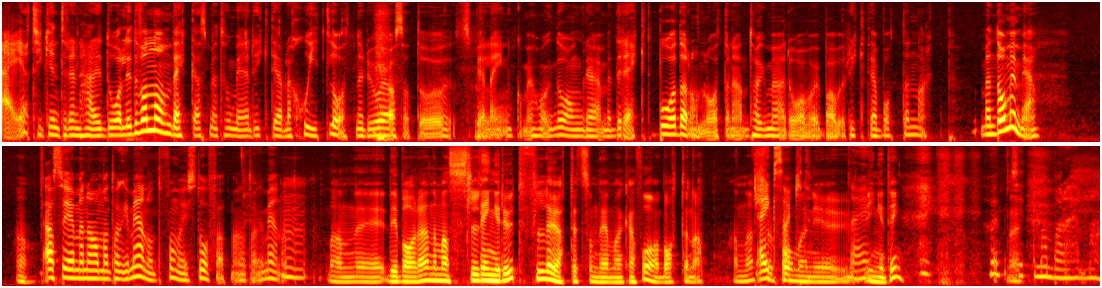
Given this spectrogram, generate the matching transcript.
Nej, jag tycker inte den här är dålig. Det var någon vecka som jag tog med en riktig jävla skitlåt när du och jag satt och spelade in, kommer jag ihåg. Då ångrade jag mig direkt. Båda de låtarna jag hade tagit med då var ju bara riktiga bottennapp. Men de är med. Ja. Alltså jag menar, har man tagit med något får man ju stå för att man har tagit med något. Mm. Man, eh, det är bara när man slänger ut flötet som det man kan få av bottenapp. Annars Ja, får man ju Nej. ingenting. Sitter man bara hemma.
